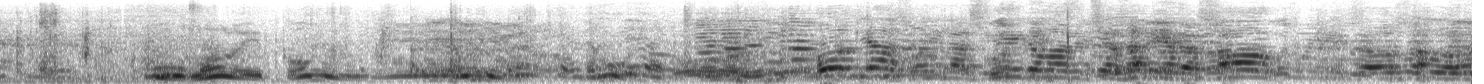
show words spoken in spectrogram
Malo je pomenu. Objasni mogu. Od za njega salku i za ostalo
